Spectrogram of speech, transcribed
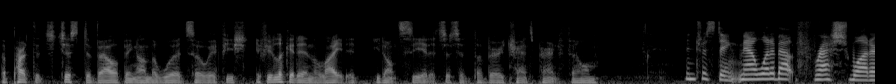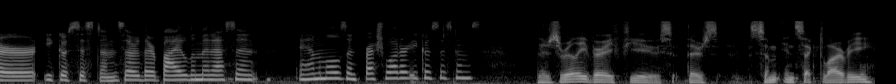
the part that's just developing on the wood. So if you sh- if you look at it in the light, it, you don't see it. It's just a, a very transparent film. Interesting. Now, what about freshwater ecosystems? Are there bioluminescent animals in freshwater ecosystems? There's really very few. So there's some insect larvae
